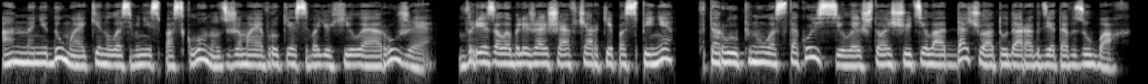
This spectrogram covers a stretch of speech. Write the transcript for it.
Анна, не думая, кинулась вниз по склону, сжимая в руке свое хилое оружие, врезала ближайшей овчарке по спине, вторую пнула с такой силой, что ощутила отдачу от удара где-то в зубах.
